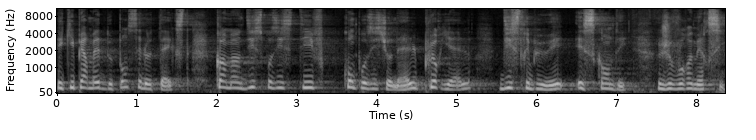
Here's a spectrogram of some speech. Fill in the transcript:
et qui permettent de penser le texte comme un dispositif compositionnel, pluriel, distribué et scandé. Je vous remercie.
